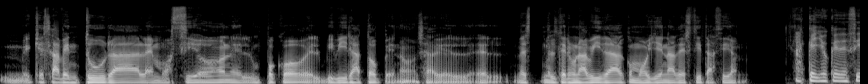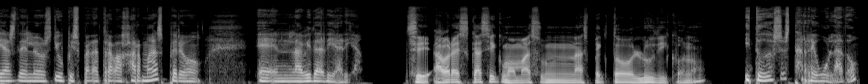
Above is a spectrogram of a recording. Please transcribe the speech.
mm, que es la aventura, la emoción, el, un poco el vivir a tope, ¿no? O sea, el, el tener una vida como llena de excitación. Aquello que decías de los yuppies para trabajar más, pero en la vida diaria. Sí, ahora es casi como más un aspecto lúdico, ¿no? ¿Y todo eso está regulado?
